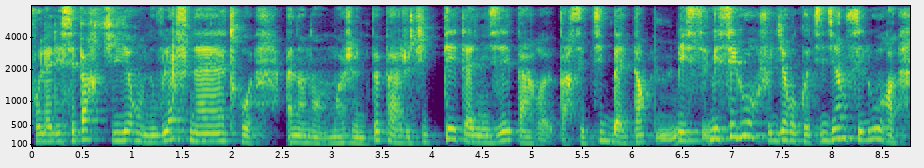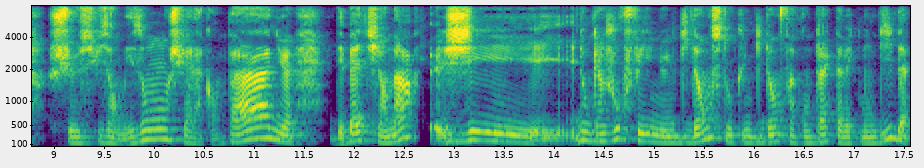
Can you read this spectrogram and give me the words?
faut la laisser partir, on ouvre la fenêtre. Ah non, non, moi je ne peux pas, je suis tétanisée par, euh, par ces petites bêtes. Hein. Mais, mais c'est lourd, je veux dire, au quotidien, c'est lourd. Je suis en maison, je suis à la campagne, des bêtes, il y en a. J'ai donc un jour fait une, guidance, donc une guidance, un contact avec mon guide,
